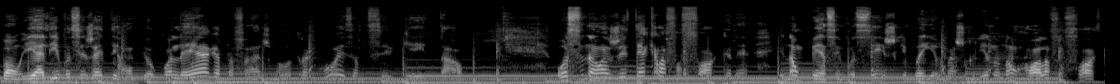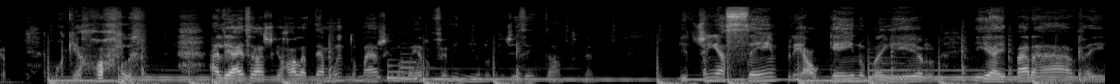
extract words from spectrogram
bom, e ali você já interrompeu o colega para falar de uma outra coisa, não sei o que e tal. Ou senão, às vezes tem aquela fofoca, né? E não pensem vocês que em banheiro masculino não rola fofoca, porque rola. Aliás, eu acho que rola até muito mais que no banheiro feminino, que dizem tanto, né? E tinha sempre alguém no banheiro, e aí parava, e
